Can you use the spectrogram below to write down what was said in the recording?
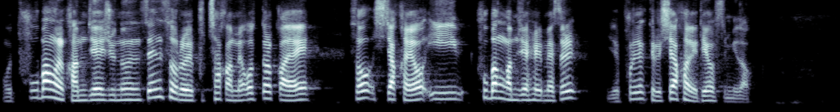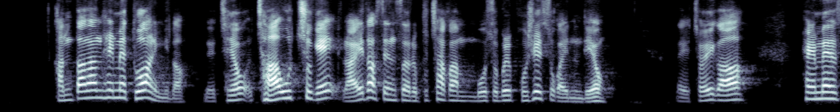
뭐 후방을 감지해주는 센서를 부착하면 어떨까에 서 시작하여 이 후방 감지 헬멧을 이제 프로젝트를 시작하게 되었습니다. 간단한 헬멧 도안입니다. 네, 제- 좌우측에 라이다 센서를 부착한 모습을 보실 수가 있는데요. 네, 저희가 헬멧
